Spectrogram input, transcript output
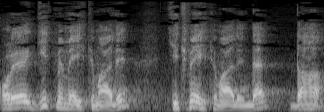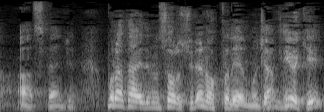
oraya gitmeme ihtimali gitme ihtimalinden daha az bence. Murat Aydın'ın sorusuyla noktalayalım hocam. Diyor ki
